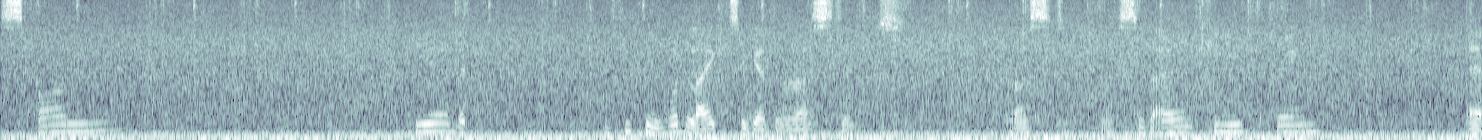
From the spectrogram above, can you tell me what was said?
spawn here, but I think we would like to get the rusted rust rusted iron key ring. Uh,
